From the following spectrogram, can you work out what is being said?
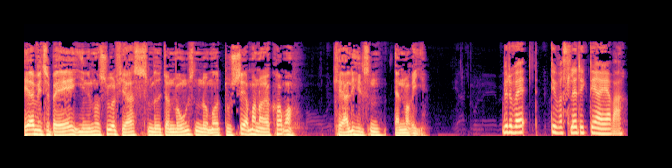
Her er vi tilbage i 1977 med John Mogensen nummer Du ser mig, når jeg kommer. Kærlig hilsen, Anne-Marie. Ved du hvad? Det var slet ikke der, jeg var.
